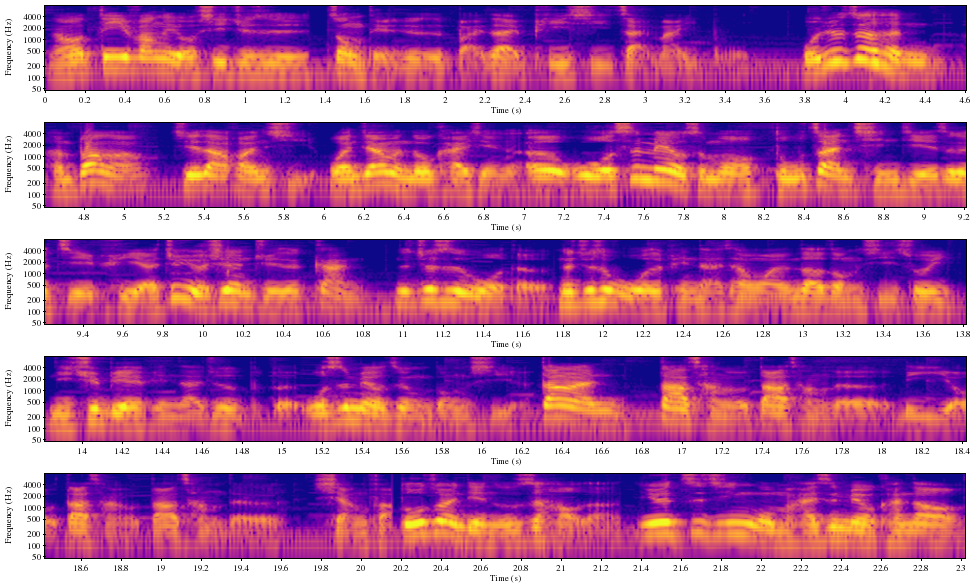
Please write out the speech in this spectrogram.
然后第一方游戏就是重点，就是摆在 PC 再卖一波。我觉得这很很棒啊，皆大欢喜，玩家们都开心。呃，我是没有什么独占情节这个洁癖啊，就有些人觉得干，那就是我的，那就是我的平台才玩得到东西，所以你去别的平台就是不对。我是没有这种东西。当然，大厂有大厂的理由，大厂有大厂的想法，多赚一点都是好的。因为至今我们还是没有看到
